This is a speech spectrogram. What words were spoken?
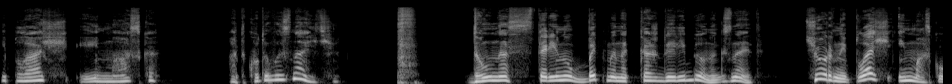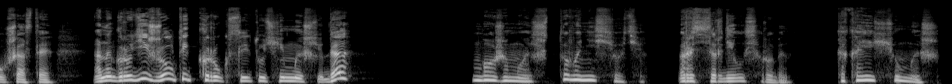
«И плащ, и маска. Откуда вы знаете?» Пф, «Да у нас старину Бэтмена каждый ребенок знает. Черный плащ и маска ушастая, а на груди желтый круг с летучей мышью, да?» «Боже мой, что вы несете?» — рассердилась Робин. «Какая еще мышь?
